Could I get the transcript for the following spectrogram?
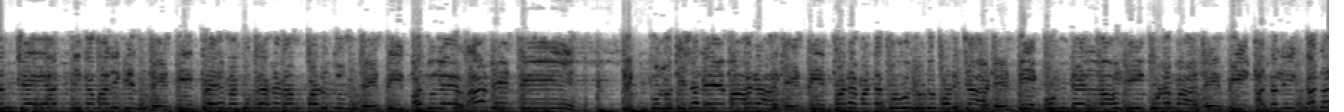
పంచే అగ్నిక మరిగిందేంటి? ప్రేమకు గ్రహణం పడుతుందేంటి? బదులే రాదేంటి? దిక్కులు దిశలే మారాయేంటి? పడమట సూర్యుడు పొడిచాడేంటి? గుండెల్లో ఈ గుణపాలేంటి? అసలి కథ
